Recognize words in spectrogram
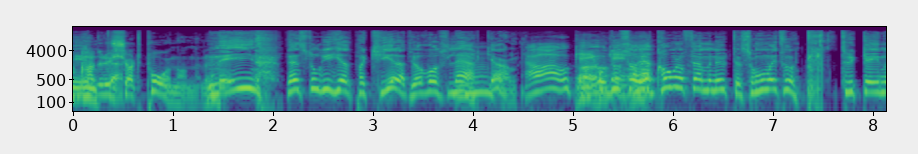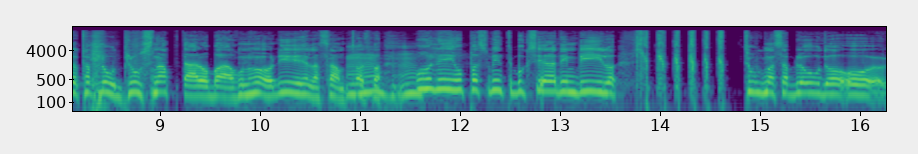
ni Hade inte. du kört på någon eller? Nej, den stod ju helt parkerad. Jag var hos läkaren. Ja okej, Och då sa jag, jag kommer om fem minuter, så hon var ju tvungen trycka in och ta blodprov snabbt där och bara, hon hörde ju hela samtalet. Bara, Åh nej, hoppas de inte boxerar din bil och tog massa blod och, och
